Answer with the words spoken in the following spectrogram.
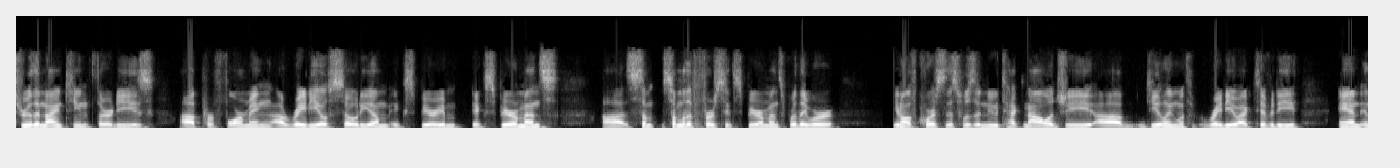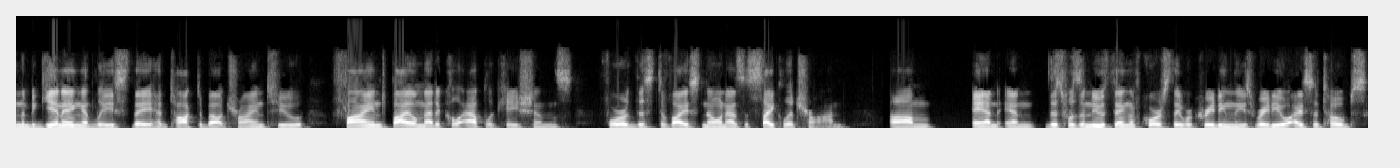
through the 1930s, uh, performing uh, radiosodium exper- experiments. Uh, some some of the first experiments where they were, you know, of course, this was a new technology uh, dealing with radioactivity, and in the beginning, at least, they had talked about trying to find biomedical applications for this device known as a cyclotron. Um, and and this was a new thing. Of course, they were creating these radioisotopes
